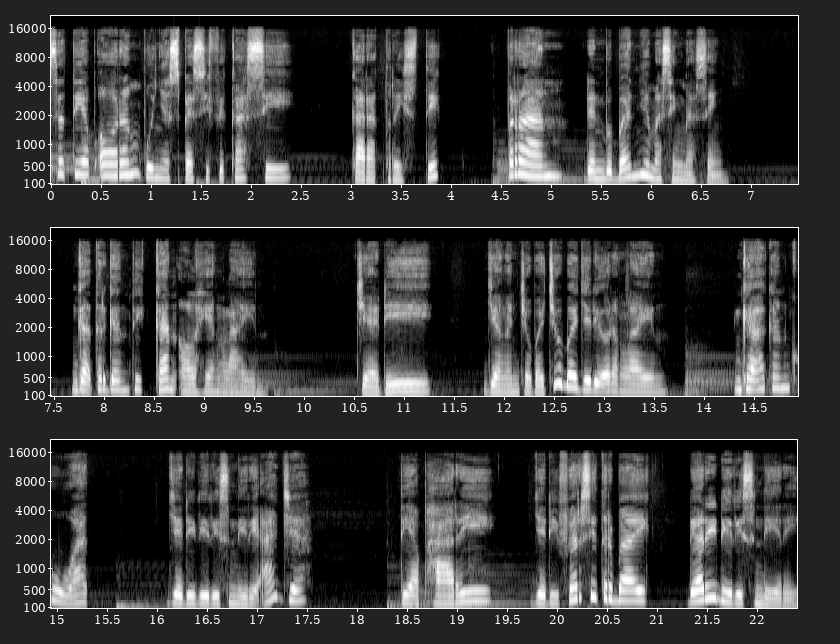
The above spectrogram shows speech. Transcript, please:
Setiap orang punya spesifikasi, karakteristik, peran, dan bebannya masing-masing. Nggak tergantikan oleh yang lain. Jadi, jangan coba-coba jadi orang lain. Nggak akan kuat. Jadi diri sendiri aja. Tiap hari, jadi versi terbaik dari diri sendiri.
